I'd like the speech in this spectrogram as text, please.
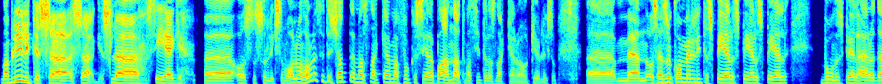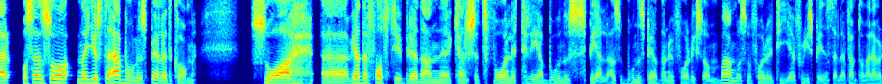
man blir lite sö, sög, slö, seg. Uh, och så, så liksom håller man håller sig till chatten, man snackar, man fokuserar på annat. Man sitter och snackar och har kul liksom. Uh, men, och sen så kommer det lite spel, spel, spel, bonusspel här och där. Och sen så, när just det här bonusspelet kom, så eh, vi hade fått typ redan eh, kanske två eller tre bonusspel. Alltså bonusspel när du får liksom bam och så får du 10 free spins eller 15 whatever.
